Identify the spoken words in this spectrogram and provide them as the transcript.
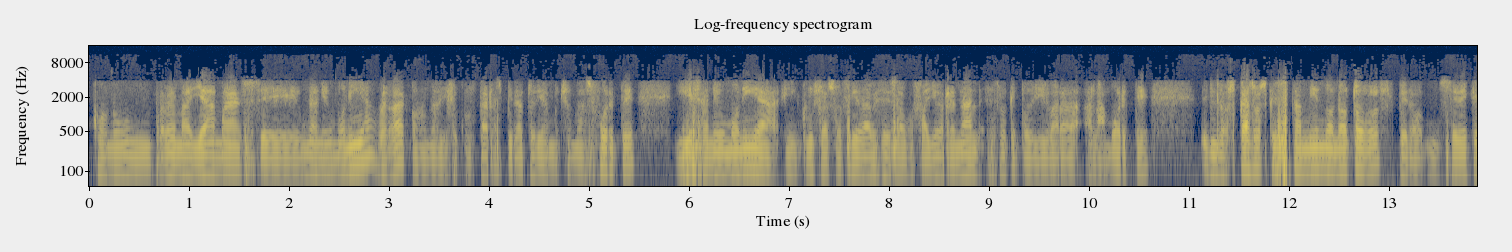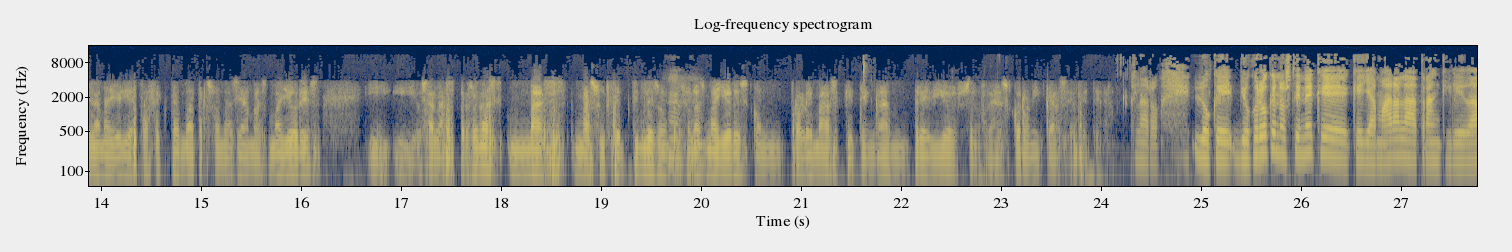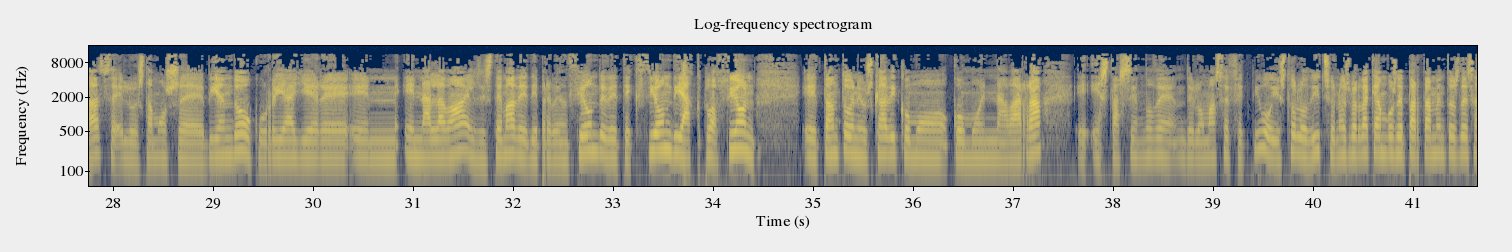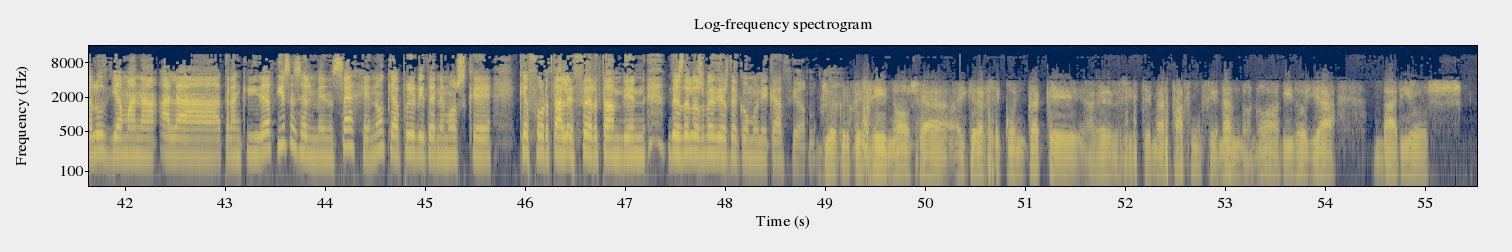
con un problema ya más, eh, una neumonía, ¿verdad? Con una dificultad respiratoria mucho más fuerte y esa neumonía, incluso asociada a veces a un fallo renal, es lo que puede llevar a la muerte los casos que se están viendo, no todos, pero se ve que la mayoría está afectando a personas ya más mayores y, o sea, las personas más, más susceptibles son personas mayores con problemas que tengan previos, enfermedades crónicas, etcétera. Claro. Lo que yo creo que nos tiene que, llamar a la tranquilidad, eh, lo estamos eh, viendo, ocurría ayer eh, en, en Álava, el sistema de, prevención, de detección, de actuación, tanto en Euskadi como, como en Navarra, está siendo de, lo más efectivo. Y esto lo dicho, ¿no? Es verdad que ambos departamentos de salud llaman a, a la tranquilidad y ese es el mensaje, ¿no? Que a priori tenemos que, que fortalecer también desde los medios de comunicación. Yo creo que sí, ¿no? O sea, hay que darse cuenta que, a ver, el sistema está funcionando, ¿no? Ha habido ya varios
